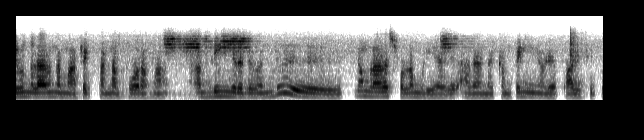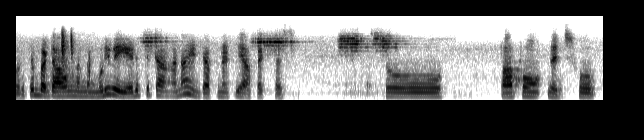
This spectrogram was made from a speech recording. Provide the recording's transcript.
இவங்களால நம்ம அஃபெக்ட் பண்ண போகிறோமா அப்படிங்கிறது வந்து நம்மளால சொல்ல முடியாது. அது அந்த கம்பெனியினுடைய பாலிசி பொறுத்து. பட் அவங்க அந்த முடிவை எடுத்துட்டாங்கன்னா it definitely affect us so பார்ப்போம். லெட்ஸ் ஹோப்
